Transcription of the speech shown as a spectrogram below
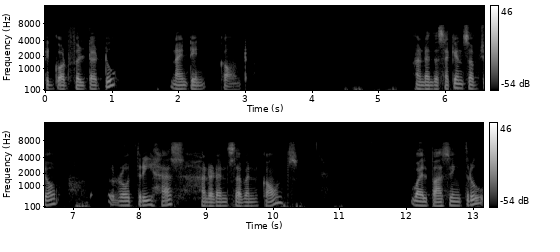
it got filtered to 19 count. And in the second subjob, row 3 has 107 counts, while passing through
